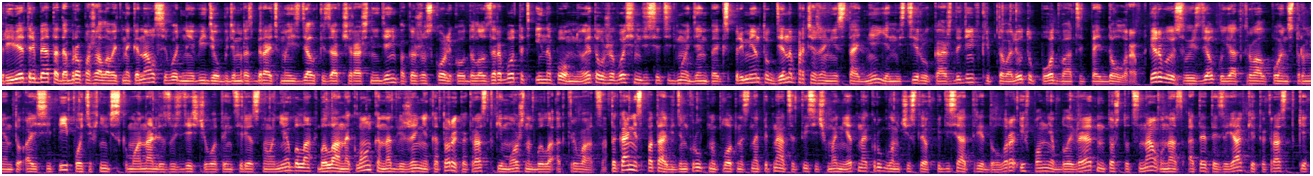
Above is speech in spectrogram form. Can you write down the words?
Привет, ребята! Добро пожаловать на канал. Сегодня в видео будем разбирать мои сделки за вчерашний день, покажу сколько удалось заработать и напомню, это уже 87 день по эксперименту, где на протяжении 100 дней я инвестирую каждый день в криптовалюту по 25 долларов. Первую свою сделку я открывал по инструменту ICP, по техническому анализу здесь чего-то интересного не было. Была наклонка, на движение которой как раз таки можно было открываться. В стакане спота видим крупную плотность на 15 тысяч монет на круглом числе в 53 доллара и вполне было вероятно вероятно то, что цена у нас от этой заявки как раз таки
